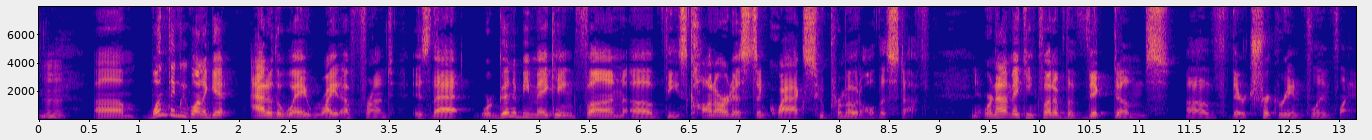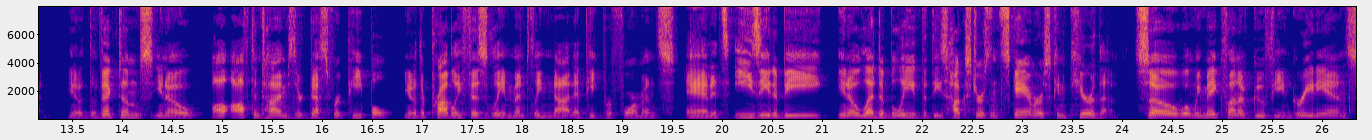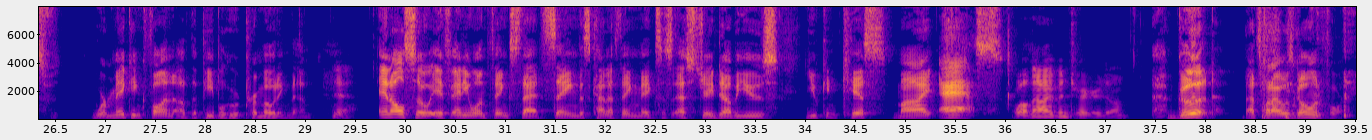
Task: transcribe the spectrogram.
Mm. Um, one thing we want to get out of the way right up front is that we're going to be making fun of these con artists and quacks who promote all this stuff. Yeah. We're not making fun of the victims of their trickery and flim flam. You know, the victims, you know, oftentimes they're desperate people. You know, they're probably physically and mentally not at peak performance. And it's easy to be, you know, led to believe that these hucksters and scammers can cure them. So when we make fun of goofy ingredients, we're making fun of the people who are promoting them. Yeah. And also, if anyone thinks that saying this kind of thing makes us SJWs, you can kiss my ass. Well, now I've been triggered, Dylan. Good. That's what I was going for.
